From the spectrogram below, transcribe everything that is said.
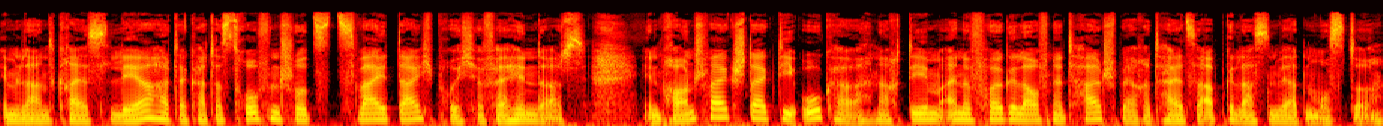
Im Landkreis Leer hat der Katastrophenschutz zwei Deichbrüche verhindert. In Braunschweig steigt die Oker, nachdem eine vollgelaufene Talsperre teils abgelassen werden musste.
